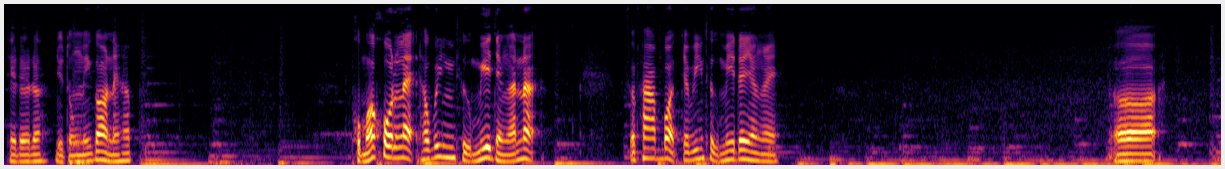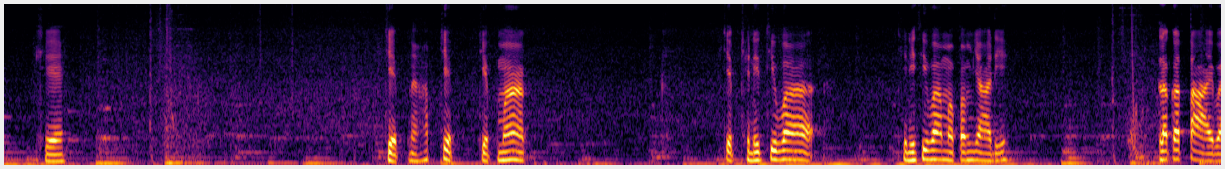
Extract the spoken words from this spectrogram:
เดี๋ยวเดี๋ยวเดี๋ยวอยู่ตรงนี้ก่อนนะครับ ผมว่าคนแหละ ถ้าวิ่งถือมีดอย่างนั้นน่ะ สภาพบอทจะวิ่งถือมีดได้ยังไง เออโอเค เจ็บนะครับ เจ็บ เจ็บมาก เจ็บชนิดที่ว่าชนิดที่ว่ามาปั๊มยาดิ แล้วก็ตายไป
